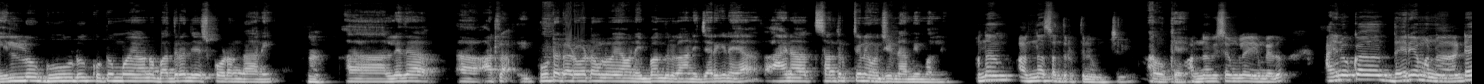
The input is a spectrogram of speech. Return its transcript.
ఇల్లు గూడు కుటుంబం ఏమైనా భద్రం చేసుకోవడం కానీ ఆ. లేదా అట్లా ఈ పూట గడవటంలో ఏమైనా ఇబ్బందులు కానీ జరిగినాయా? ఆయన సంతృప్తినే ఉంచిండా మిమ్మల్ని? అన్న అన్న సంతృప్తిని ఉంచింది ఓకే. అన్న విషయంలో ఏం లేదు. ఆయన ఒక ధైర్యం అన్న. అంటే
